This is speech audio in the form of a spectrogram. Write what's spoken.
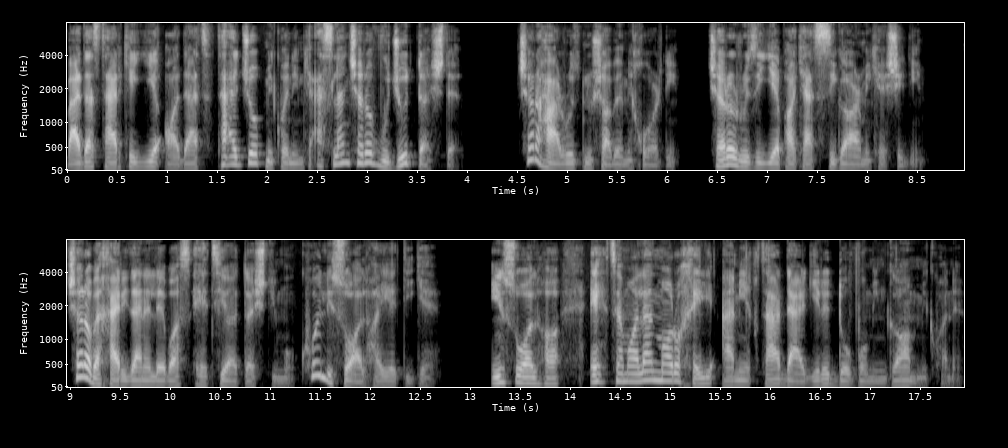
بعد از ترک یه عادت تعجب می‌کنیم که اصلا چرا وجود داشته. چرا هر روز نوشابه میخوردیم؟ چرا روزی یه پاکت سیگار میکشیدیم؟ چرا به خریدن لباس احتیاط داشتیم و کلی سوالهای دیگه؟ این سوالها احتمالا ما رو خیلی عمیقتر درگیر دومین گام می‌کنه.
